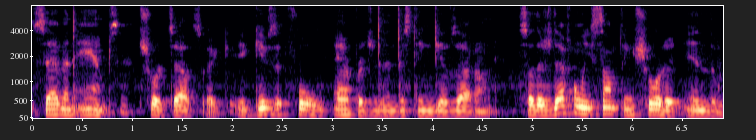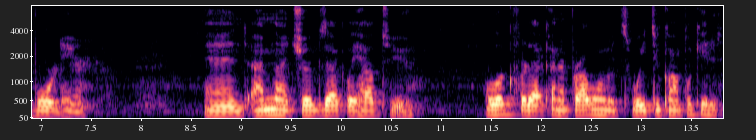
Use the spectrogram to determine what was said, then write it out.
7 amps. Shorts out so it, it gives it full amperage and then this thing gives out on it. So there's definitely something shorted in the board here. And I'm not sure exactly how to look for that kind of problem. It's way too complicated.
